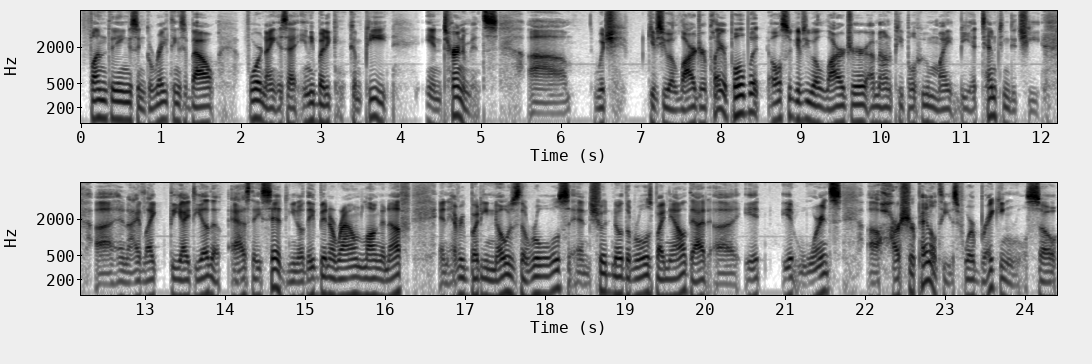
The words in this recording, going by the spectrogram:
fun things and great things about Fortnite is that anybody can compete in tournaments, uh, which gives you a larger player pool, but also gives you a larger amount of people who might be attempting to cheat. Uh, and I like the idea that, as they said, you know, they've been around long enough, and everybody knows the rules and should know the rules by now. That uh, it it warrants uh, harsher penalties for breaking rules. So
